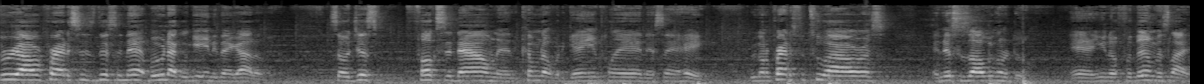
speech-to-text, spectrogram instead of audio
three hour practices, this and that, but we're not going to get anything out of it. So just focusing down and coming up with a game plan and saying, hey, we're going to practice for two hours, and this is all we're going to do. And you know, for them, it's like,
